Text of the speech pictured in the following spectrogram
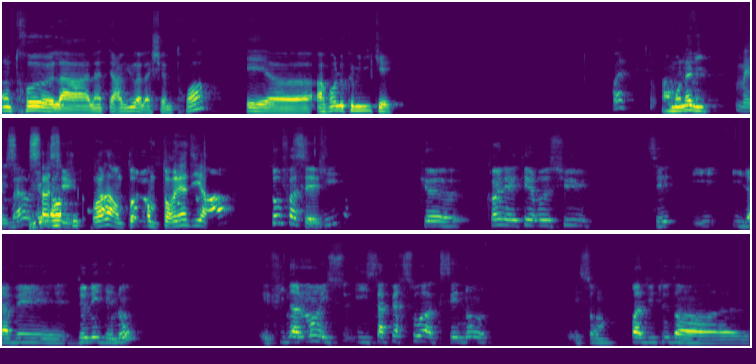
entre la- l'interview à la chaîne 3 et euh, avant le communiqué. Ouais. À mon avis. Mais Bah, ça, c'est voilà, on peut, on peut rien dire. Sauf à se dire que quand il a été reçu, il, il avait donné des noms. Et finalement, il s'aperçoit que ces noms ne sont pas du tout dans, euh,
